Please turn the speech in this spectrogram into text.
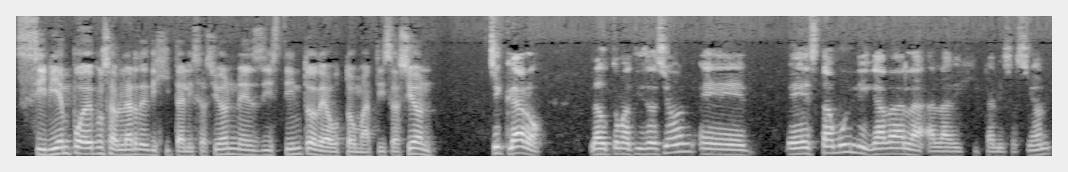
si bien podemos hablar de digitalización, es distinto de automatización. Sí, claro. La automatización eh, está muy ligada a la, a la digitalización.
